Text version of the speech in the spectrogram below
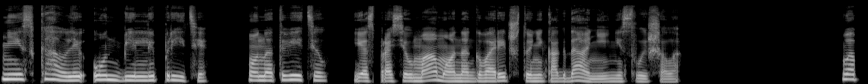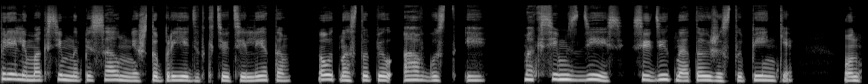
Не искал ли он Билли Прити? Он ответил, я спросил маму, она говорит, что никогда о ней не слышала. В апреле Максим написал мне, что приедет к тете летом, вот наступил август, и Максим здесь, сидит на той же ступеньке. Он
